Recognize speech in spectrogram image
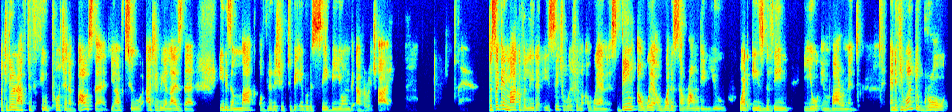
But you don't have to feel tortured about that. You have to actually realize that it is a mark of leadership to be able to see beyond the average eye. The second mark of a leader is situational awareness, being aware of what is surrounding you, what is within your environment. And if you want to grow,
